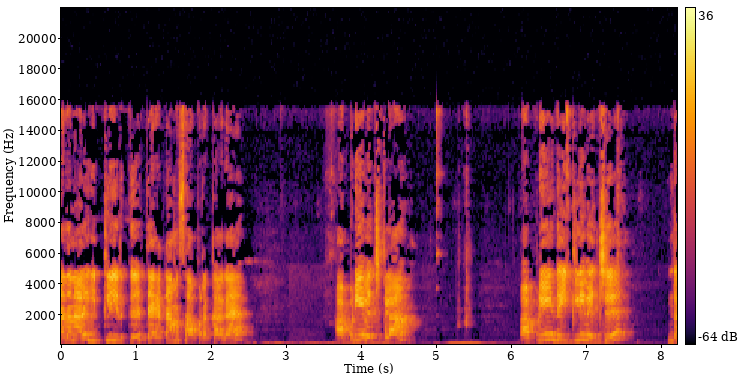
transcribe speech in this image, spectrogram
அதனால் இட்லி இருக்குது திகட்டாமல் சாப்பிட்றக்காக அப்படியே வச்சுக்கலாம். அப்படியே இந்த இட்லி வச்சு இந்த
